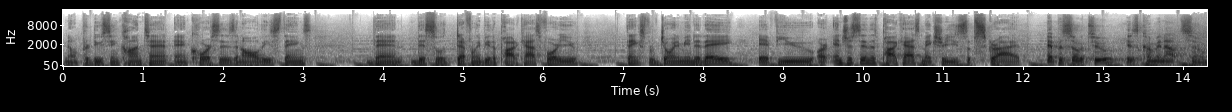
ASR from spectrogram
you know producing content and courses and all these things, then this will definitely be the podcast for you. Thanks for joining me today. If you are interested in this podcast, make sure you subscribe. Episode 2 is coming out soon.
